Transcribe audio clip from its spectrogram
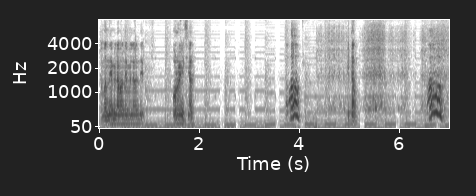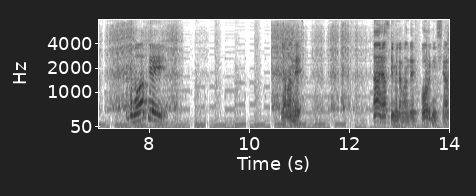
la mandé, me la mandé, me la mandé. ¿Puedo reiniciar? ¡Oh! Ahí está. ¡Oh! ¡Acomodate! La mandé. Ah, no, sí me la mandé. ¿Puedo reiniciar?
